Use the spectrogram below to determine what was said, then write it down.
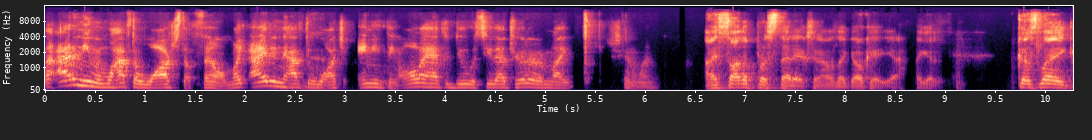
I didn't even have to watch the film. Like I didn't have to yeah. watch anything. All I had to do was see that trailer. I'm like, she's gonna win. I saw the prosthetics and I was like, okay, yeah, I get it. Because like,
